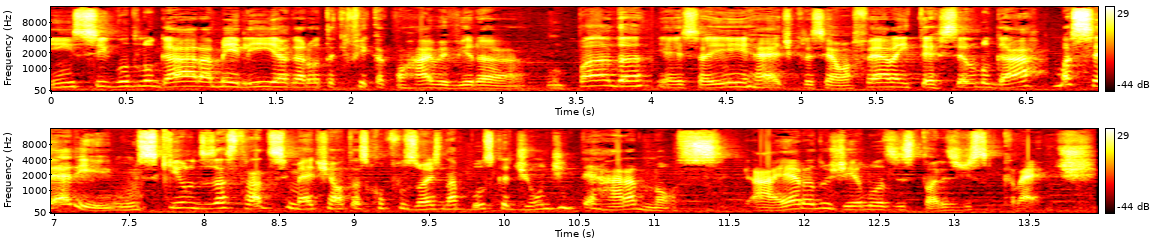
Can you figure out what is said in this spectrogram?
Em segundo lugar, a Melia, a garota que fica com raiva e vira um panda. E é isso aí, Red cresceu uma fera. Em terceiro lugar, uma série. Um esquilo desastrado se mete em altas confusões na busca de onde enterrar a nós. A Era do Gelo, as histórias de Scratch.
